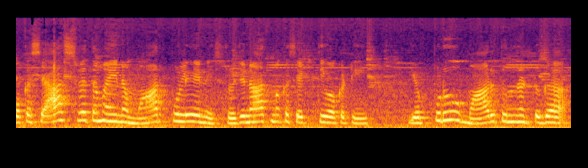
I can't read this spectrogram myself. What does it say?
ఒక శాశ్వతమైన మార్పు లేని సృజనాత్మక శక్తి ఒకటి ఎప్పుడూ మారుతున్నట్టుగా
